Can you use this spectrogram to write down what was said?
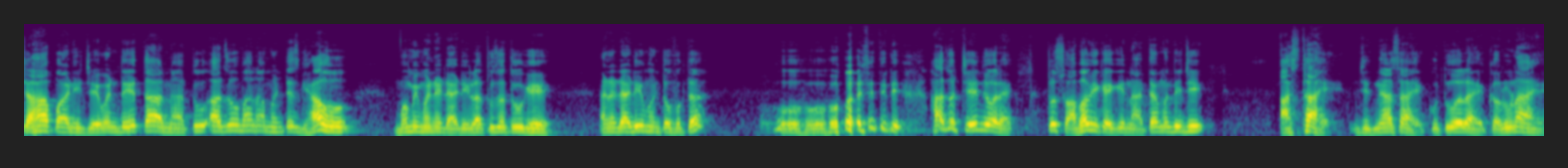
चहा पाणी जेवण देताना तू आजोबांना म्हणतेस घ्या हो. मम्मी म्हणे डॅडीला तुझं तू घे. आणि डॅडी म्हणतो फक्त हो हो हो. अशी तिथे हा जो चेंजवर आहे तो स्वाभाविक आहे की नात्यामध्ये जी आस्था आहे जिज्ञासा आहे कुतूहल आहे करुणा आहे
